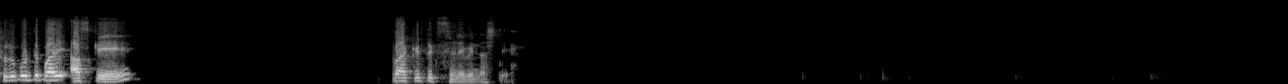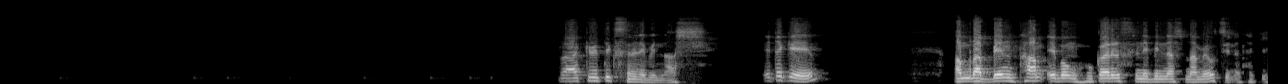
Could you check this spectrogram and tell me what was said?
শুরু করতে পারি আজকে প্রাকৃতিক শ্রেণীবিন্যাস দিয়ে প্রাকৃতিক শ্রেণীবিন্যাস। এটাকে আমরা বেনথাম এবং হুকারের শ্রেণীবিন্যাস নামেও চিনে থাকি।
